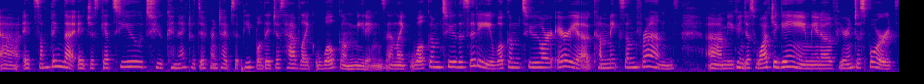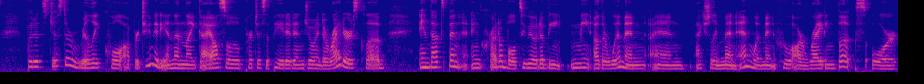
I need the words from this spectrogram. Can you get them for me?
uh, it's something that it just gets you to connect with different types of people. They just have like welcome meetings and like welcome to the city welcome to our area come make some friends. Um, you can just watch a game you know if you're into sports. But it's just a really cool opportunity. And then like i also participated and joined a writers club. And that's been incredible to be able to be meet other women and actually men and women who are writing books or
